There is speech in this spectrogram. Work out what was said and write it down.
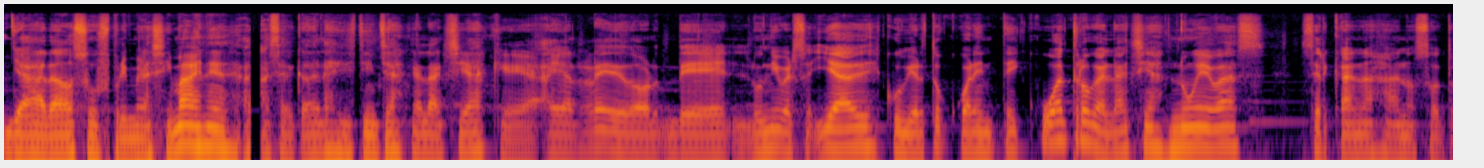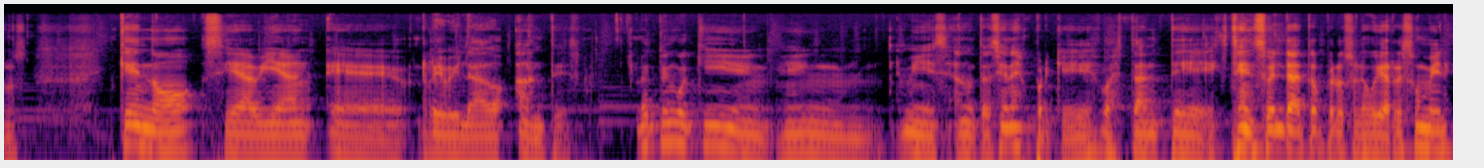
ya ha dado sus primeras imágenes acerca de las distintas galaxias que hay alrededor del universo y ha descubierto 44 galaxias nuevas cercanas a nosotros que no se habían eh, revelado antes. Lo tengo aquí en, en, mis anotaciones porque es bastante extenso el dato, pero se los voy a resumir.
